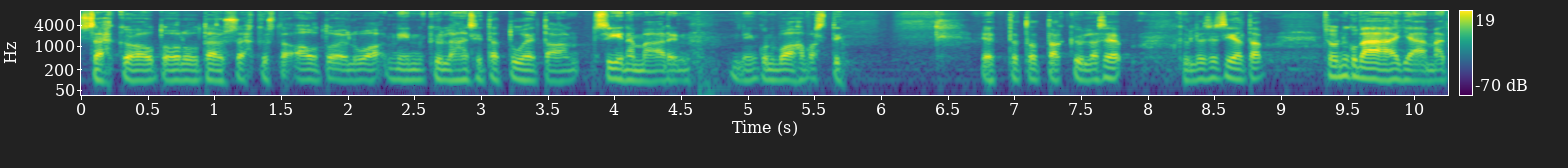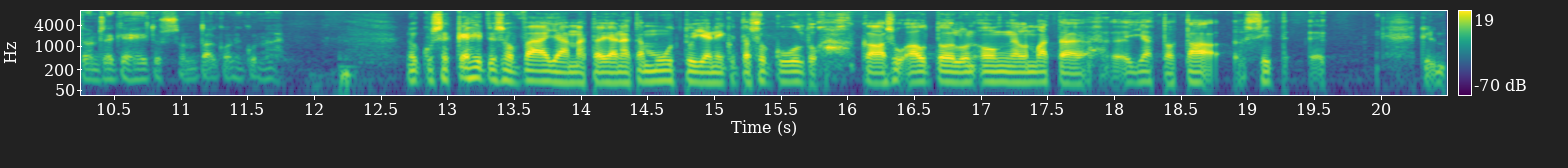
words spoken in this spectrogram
sähköautoilua, täyssähköistä autoilua, niin kyllähän sitä tuetaan siinä määrin niin kuin vahvasti. Että tota, kyllä, se, kyllä se sieltä, se on niin kuin vääjäämätön se kehitys, sanotaanko niin kuin näin. No kun se kehitys on vääjäämätön ja näitä muuttujia, niin kuin tässä on kuultu, kaasuautoilun ongelmat ja tota, sit, kyllä,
